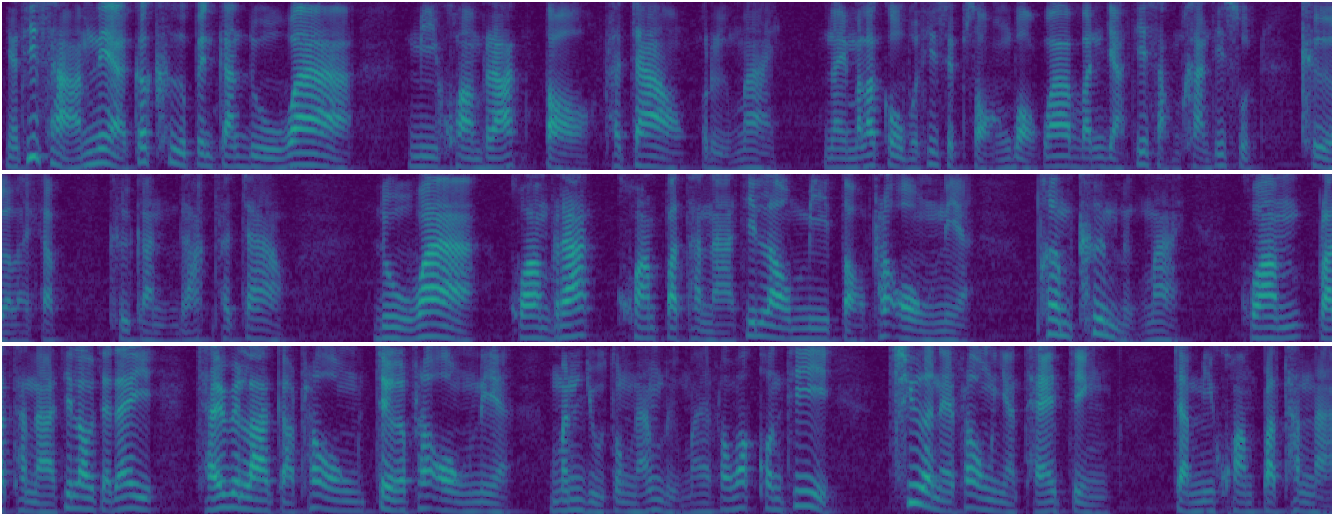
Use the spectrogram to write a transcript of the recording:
อย่างที่สามเนี่ยก็คือเป็นการดูว่ามีความรักต่อพระเจ้าหรือไม่ ในมาระโกบทที่ 12 บอกว่าบัญญัติที่สำคัญที่สุดคืออะไรครับ คือการรักพระเจ้า ดูว่าความรักความปรารถนาที่เรามีต่อพระองค์เนี่ยเพิ่มขึ้นหรือไม่ ความปรารถนาที่เราจะได้ใช้เวลากับพระองค์ เจอพระองค์เนี่ยมันอยู่ตรงนั้นหรือไม่ เพราะว่าคนที่เชื่อในพระองค์อย่างแท้จริง จะมีความปรารถนา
